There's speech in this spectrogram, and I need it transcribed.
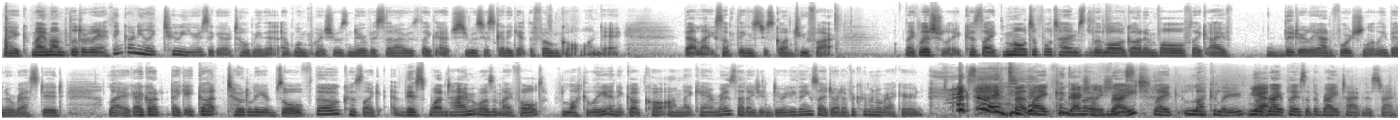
Like my mom literally, I think only like two years ago, told me that at one point she was nervous that I was like that she was just going to get the phone call one day that like something's just gone too far like literally because like multiple times the law got involved like i've literally unfortunately been arrested. Like i got like it got totally absolved though because like this one time it wasn't my fault luckily and it got caught on like cameras that i didn't do anything so i don't have a criminal record. Excellent. but like Congratulations. right? Like luckily Yeah. the right place at the right time this time.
